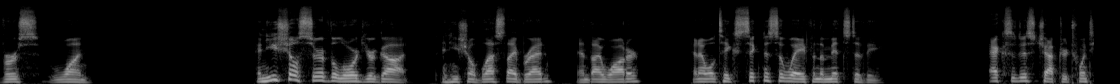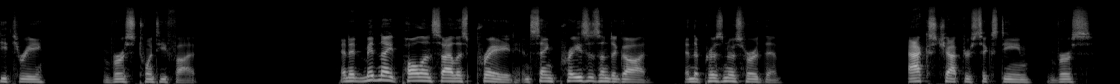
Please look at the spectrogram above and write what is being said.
verse 1. And ye shall serve the Lord your God, and he shall bless thy bread and thy water, and I will take sickness away from the midst of thee. Exodus chapter 23, verse 25. And at midnight Paul and Silas prayed and sang praises unto God, and the prisoners heard them. Acts chapter 16, verse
